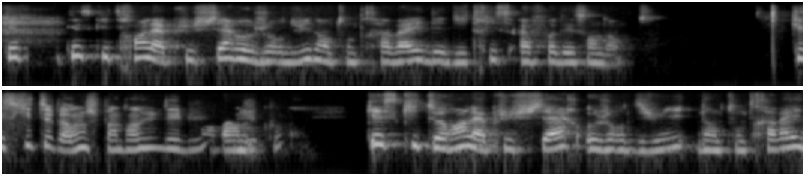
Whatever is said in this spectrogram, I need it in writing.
Qu'est-ce qui te rend la plus fière aujourd'hui dans ton travail d'éditrice afrodescendante? Qu'est-ce qui te... Pardon, je n'ai pas entendu le début, du coup. Qu'est-ce qui te rend la plus fière aujourd'hui dans ton travail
